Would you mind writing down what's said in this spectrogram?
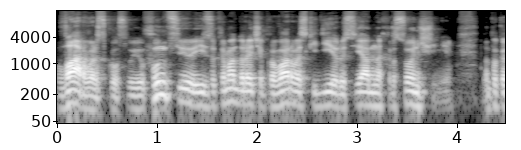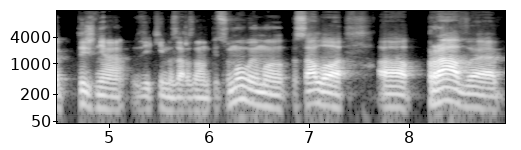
варварську свою функцію. І, зокрема, до речі, про варварські дії росіян на Херсонщині. Наприклад, тижня, який ми зараз вам підсумовуємо, писало праве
